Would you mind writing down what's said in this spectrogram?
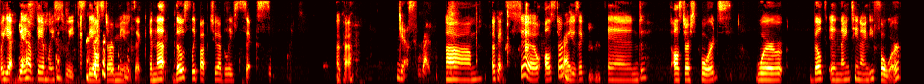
But yeah, they have family suites, the All Star Music, and that those sleep up to I believe six. Okay. Yes. Right. Um, okay, so All Star Right. Music and All Star Sports were built in 1994,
